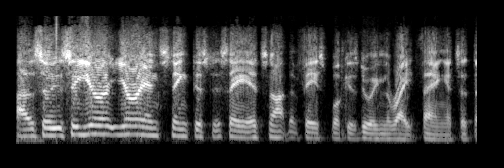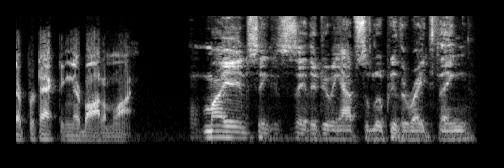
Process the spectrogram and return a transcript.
Uh, so, so your your instinct is to say it's not that Facebook is doing the right thing; it's that they're protecting their bottom line. My instinct is to say they're doing absolutely the right thing,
